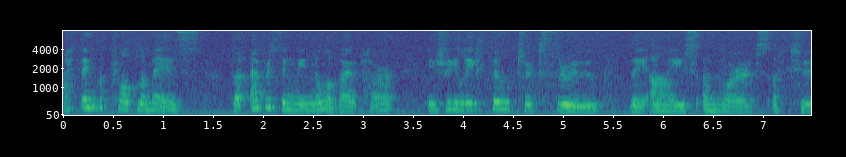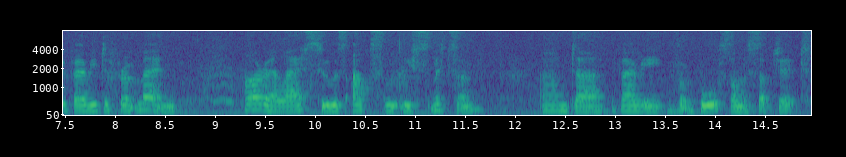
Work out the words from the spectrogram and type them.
I think the problem is that everything we know about her is really filtered through the eyes and words of two very different men. RLS, who was absolutely smitten and uh, very verbose on the subject,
